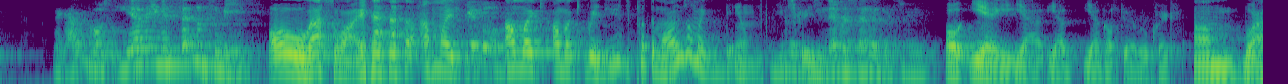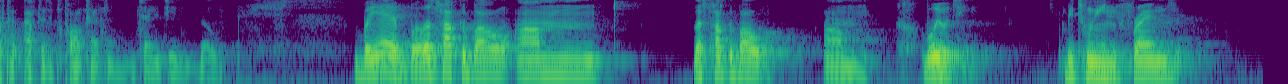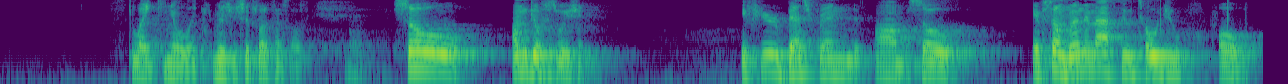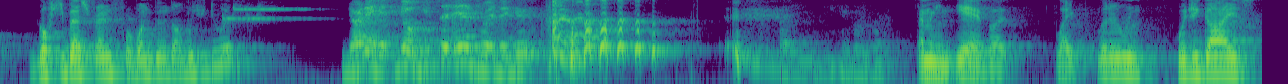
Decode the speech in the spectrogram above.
Like, I didn't post. You haven't even sent them to me. oh, that's why. I'm like, I'm like, I'm like, wait, did you put them on? I'm like, damn, You, that's You crazy. never sent them to me. Oh yeah, yeah, yeah, yeah. I'll go through that real quick. Um, well after after the podcast, I can send it to you though. But yeah, but let's talk about um, let's talk about um, loyalty between friends, like you know, like relationships, all that kind of stuff. So I'm gonna give a situation. If your best friend, um, so if some random ass dude told you, "Oh, go see your best friend for one billion dollars," would you do it? Y'all didn't yo, get your ends right, nigga. Hey, you can go back. I mean, yeah, but like literally, would you guys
